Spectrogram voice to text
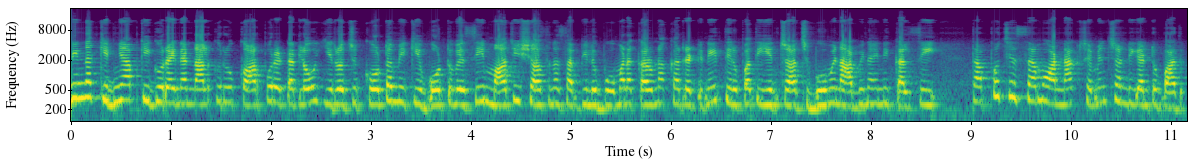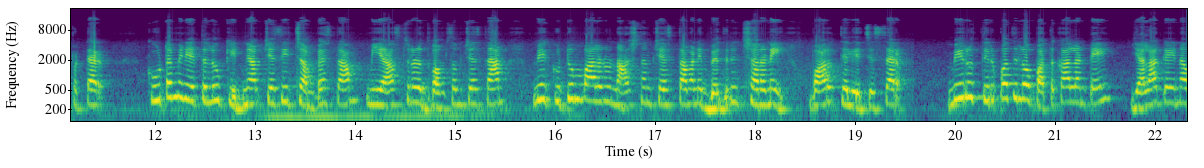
నిన్న కిడ్నాప్కి గురైన నలుగురు కార్పొరేటర్లు ఈరోజు కూటమికి ఓటు వేసి మాజీ శాసనసభ్యులు భూమన కరుణాకర్ రెడ్డిని తిరుపతి ఇన్ఛార్జ్ భూమిన అభినయ్ని కలిసి తప్పు చేశాము అన్నా క్షమించండి అంటూ బాధపడ్డారు. కూటమి నేతలు కిడ్నాప్ చేసి చంపేస్తాం మీ ఆస్తులను ధ్వంసం చేస్తాం మీ కుటుంబాలను నాశనం చేస్తామని బెదిరించారని వారు తెలియజేశారు. మీరు తిరుపతిలో బతకాలంటే ఎలాగైనా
